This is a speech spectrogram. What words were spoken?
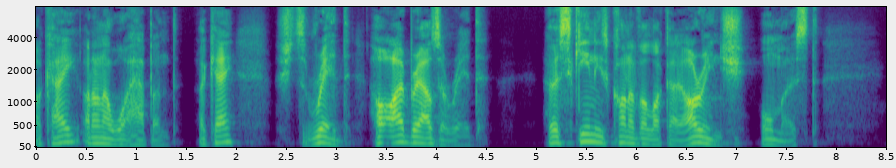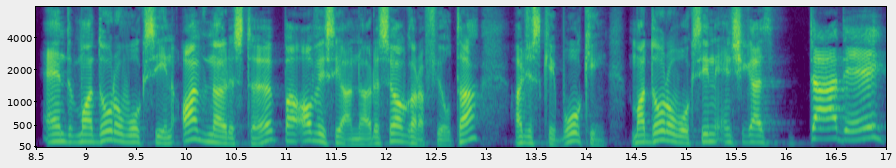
Okay, I don't know what happened. Okay, she's red. Her eyebrows are red. Her skin is kind of a, like an orange almost. And my daughter walks in. I've noticed her, but obviously I notice her. I've got a filter. I just keep walking. My daughter walks in and she goes, Daddy.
